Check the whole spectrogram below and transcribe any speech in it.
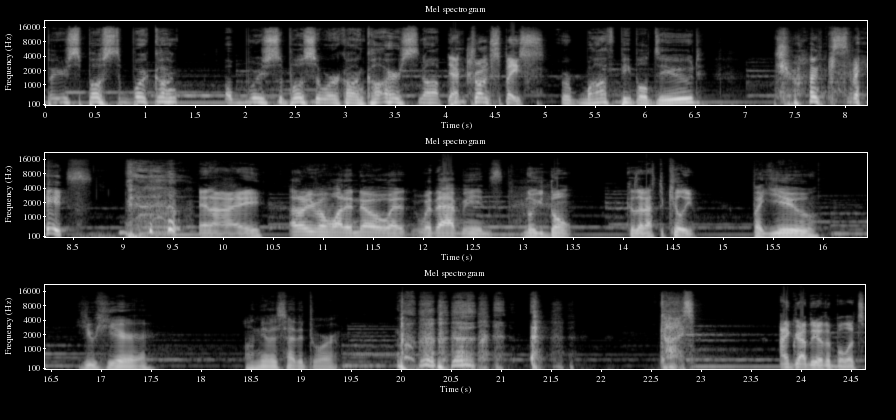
But you're supposed to work on. Oh, we're supposed to work on cars, not Yeah, people. trunk space. or moth people, dude. Trunk space. And I, I don't even want to know what, what that means. no, you don't, because I'd have to kill you. But you, you hear on the other side of the door, guys. I grab the other bullets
